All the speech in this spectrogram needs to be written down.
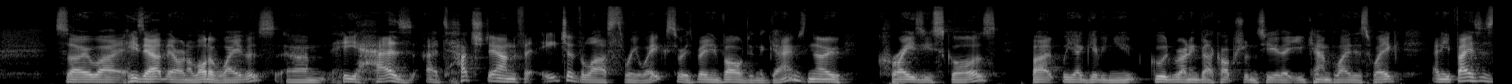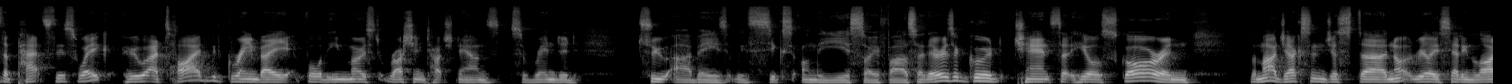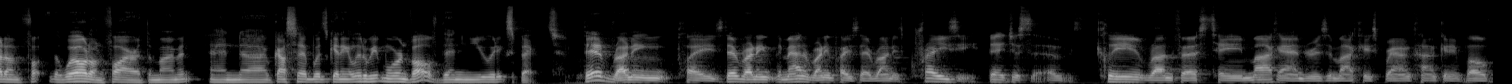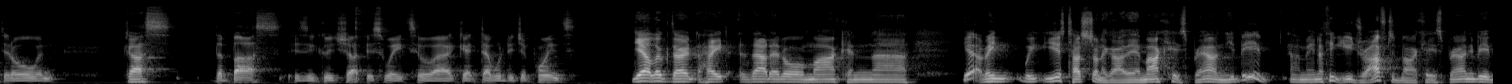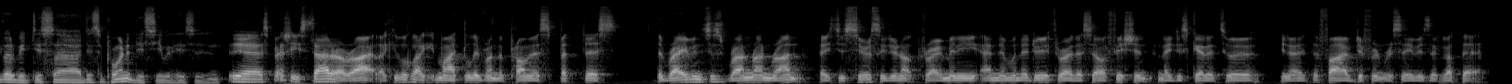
So uh, he's out there on a lot of waivers. Um, he has a touchdown for each of the last three weeks. So he's been involved in the games. No crazy scores but we are giving you good running back options here that you can play this week. And he faces the Pats this week, who are tied with Green Bay for the most rushing touchdowns surrendered to RBs with six on the year so far. So there is a good chance that he'll score. And Lamar Jackson just uh, not really setting the light on fo- the world on fire at the moment, and uh, Gus Edwards getting a little bit more involved than you would expect. Their running plays, their running, the amount of running plays they run is crazy. They're just a clear run first team. Mark Andrews and Marquise Brown can't get involved at all, and Gus the bus is a good shot this week to uh, get double digit points. Yeah, look, don't hate that at all, Mark, and. Yeah, I mean, we you just touched on a guy there, Marquise Brown. You'd be, I mean, I think you drafted Marquise Brown. You'd be a little bit dis, uh, disappointed this year with his season. Yeah, especially he started all right. Like he looked like he might deliver on the promise, but this the Ravens just run, run, run. They just seriously do not throw many, and then when they do throw, they're so efficient, and they just get it to you know the five different receivers they've got there.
